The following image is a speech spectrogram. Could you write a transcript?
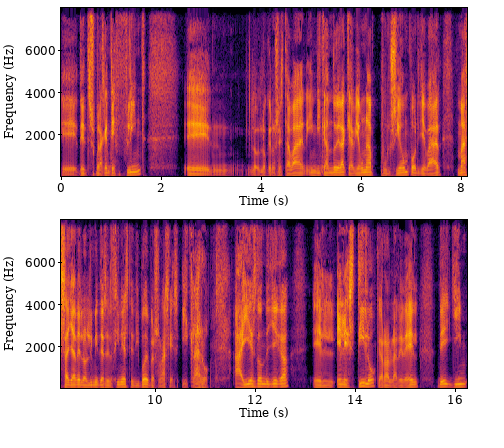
eh, de superagente Flint eh, lo, lo, que nos estaba indicando era que había una pulsión por llevar más allá de los límites del cine este tipo de personajes. Y claro ahí es donde llega el, estilo, que ahora hablaré de él, de Jim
